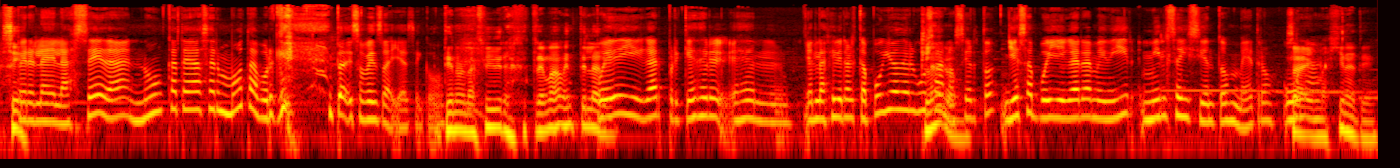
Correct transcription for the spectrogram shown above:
Sí. Pero la de la seda nunca te va a hacer mota porque... eso ya así como... Tiene una fibra extremadamente larga. Puede llegar, porque es, el, es, el, es la fibra del capullo del gusano. ¿cierto? Y esa puede llegar a medir 1600 metros. o sea, Una- imagínate,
